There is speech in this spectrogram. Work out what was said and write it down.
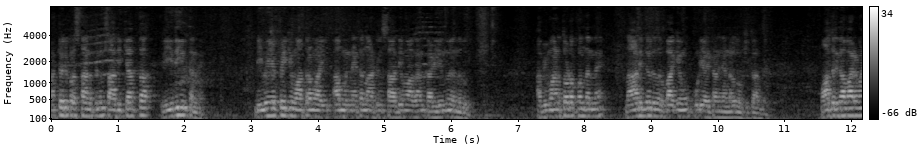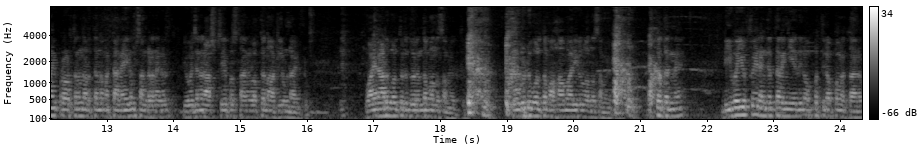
മറ്റൊരു പ്രസ്ഥാനത്തിനും സാധിക്കാത്ത രീതിയിൽ തന്നെ ഡിവൈഎഫ്ഐക്ക് മാത്രമായി ആ മുന്നേറ്റം നാട്ടിൽ സാധ്യമാകാൻ കഴിയുന്നു എന്നതും അഭിമാനത്തോടൊപ്പം തന്നെ നാടിന്റെ ഒരു നിർഭാഗ്യവും കൂടിയായിട്ടാണ് ഞങ്ങൾ നോക്കിക്കാണുന്നത്. മാതൃകാപരമായി പ്രവർത്തനം നടത്തേണ്ട മറ്റനേകം സംഘടനകൾ യുവജന രാഷ്ട്രീയ പ്രസ്ഥാനങ്ങളൊക്കെ നാട്ടിലുണ്ടായിട്ടും വയനാട് പോലത്തെ ഒരു ദുരന്തം വന്ന സമയത്ത് കോവിഡ് പോലത്തെ മഹാമാരികൾ വന്ന സമയത്ത് ഒക്കെ തന്നെ ഡിവൈഎഫ്ഐ രംഗത്തിറങ്ങിയതിനൊപ്പത്തിനൊപ്പം എത്താനോ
